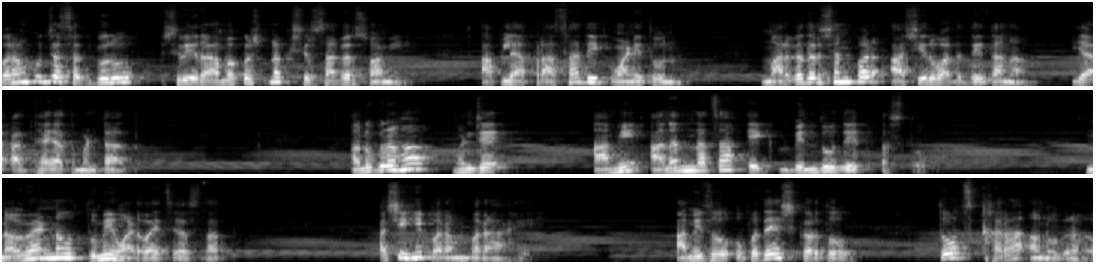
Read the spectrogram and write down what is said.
परमपूज्य सद्गुरू श्री रामकृष्ण क्षीरसागर स्वामी आपल्या प्रासादिक वाणीतून मार्गदर्शनपर आशीर्वाद देताना या अध्यायात म्हणतात अनुग्रह म्हणजे आम्ही आनंदाचा एक बिंदू देत असतो. नव्याण्णव तुम्ही वाढवायचे असतात. अशी ही परंपरा आहे. आम्ही जो उपदेश करतो तोच खरा अनुग्रह.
